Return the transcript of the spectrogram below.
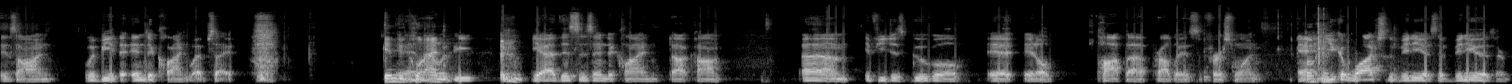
is on would be the Indecline website. Indecline would be yeah, this is indecline.com. Um, if you just Google it, it'll pop up probably as the first one. And okay. you can watch the videos. The videos are,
